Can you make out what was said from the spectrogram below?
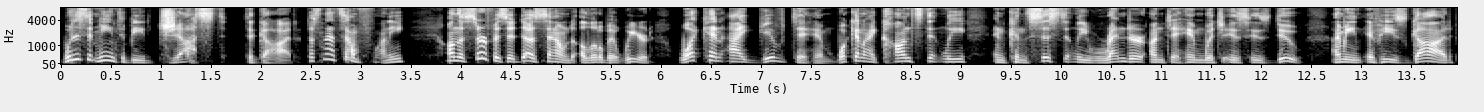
What does it mean to be just to God? Doesn't that sound funny? On the surface, it does sound a little bit weird. What can I give to him? What can I constantly and consistently render unto him, which is his due? I mean, if he's God,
